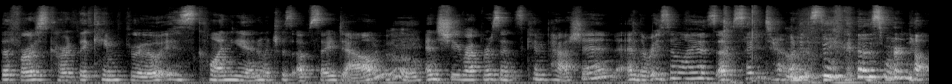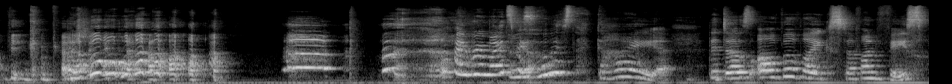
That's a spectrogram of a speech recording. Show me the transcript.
The first card that came through is Kuan Yin, which was upside down. Ooh. And she represents compassion. And the reason why it's upside down is because we're not being compassionate. It reminds me, who is that guy that does all the like stuff on Facebook?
